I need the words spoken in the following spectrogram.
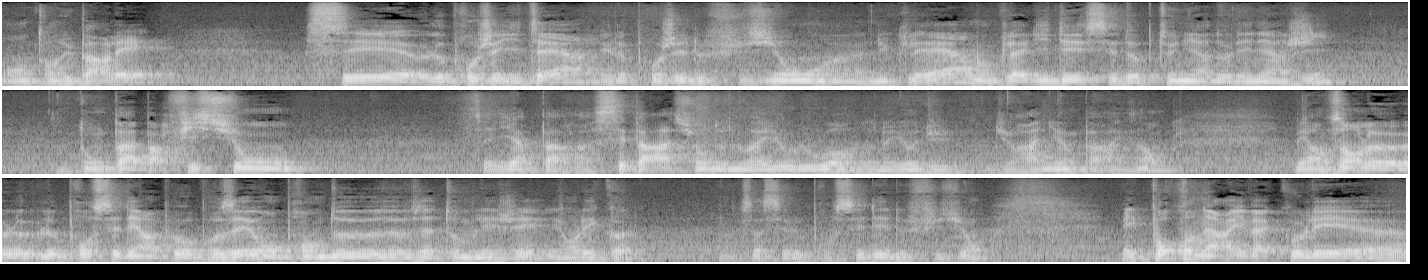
ont entendu parler, c'est le projet ITER et le projet de fusion nucléaire. Donc là l'idée c'est d'obtenir de l'énergie, donc pas par fission c'est-à-dire par séparation de noyaux lourds, de noyaux d'uranium par exemple, mais en faisant le, procédé un peu opposé où on prend deux, atomes légers et on les colle. Donc ça c'est le procédé de fusion. Et pour qu'on arrive à coller euh,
